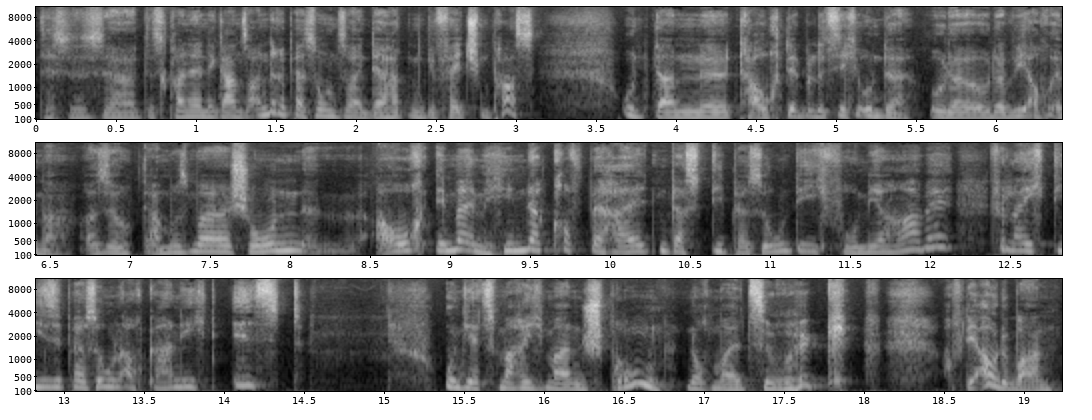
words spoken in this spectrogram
Das ist ja, das kann ja eine ganz andere Person sein. Der hat einen gefälschten Pass und dann äh, taucht der plötzlich unter oder oder wie auch immer. Also da muss man schon äh, auch immer im Hinterkopf behalten, dass die Person, die ich vor mir habe, vielleicht diese Person auch gar nicht ist. Und jetzt mache ich mal einen Sprung nochmal zurück auf die Autobahn.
